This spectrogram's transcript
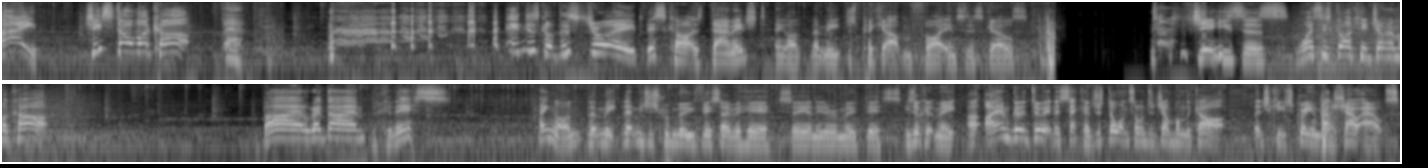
Hey! She stole my car! it just got destroyed. This car is damaged. Hang on, let me just pick it up and fly into this girl's. Jesus. Why does this guy keep jumping on my car? Bye, have a great time. Look at this. Hang on, let me let me just remove this over here. See, I need to remove this. He's looking at me. I, I am going to do it in a second. I just don't want someone to jump on the car that just keeps screaming about shout-outs.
